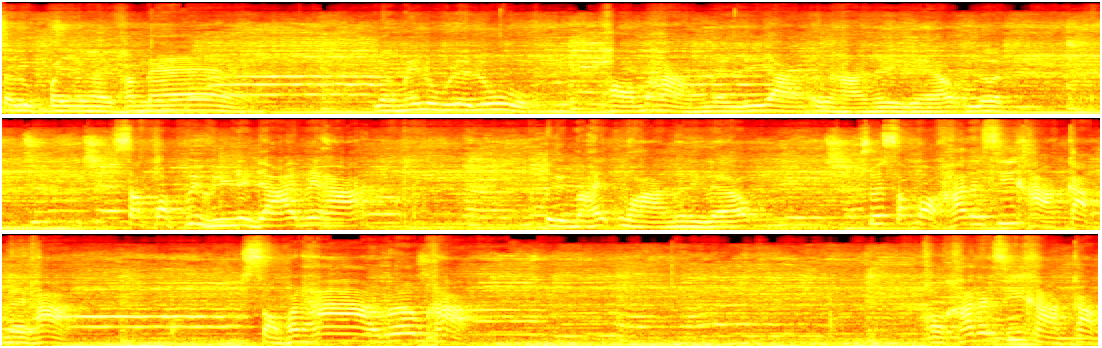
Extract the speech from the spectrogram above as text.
สรุปไปยังไงคะแม่ ยังไม่รู้เลยลูก พร้อมหาเงินหรือยัง เออหาเงินอีกแล้ว เลิศซัพพอร์ตผู้หญิงคนนี้หน่อยได้ไหมคะตื่นมาให้กูหาเงินอีกแล้ว ช่วยซัพพอร์ตค่าแท็กซี่ขากลับเลยค่ะ2,500เริ่มค่ะ ขอค่าแท็กซี่ขากลับ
